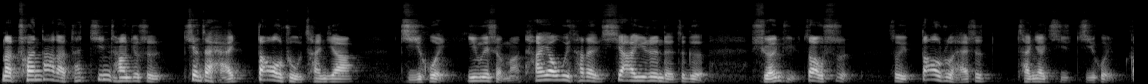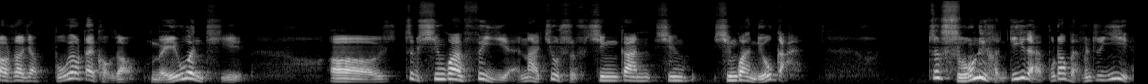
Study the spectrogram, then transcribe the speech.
那川大大他经常就是现在还到处参加集会，因为什么？他要为他的下一任的这个选举造势，所以到处还是参加集集会，告诉大家不要戴口罩，没问题。呃，这个新冠肺炎呢，就是新冠新新冠流感，这死亡率很低的，不到百分之一，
